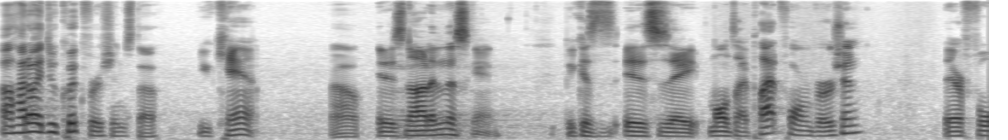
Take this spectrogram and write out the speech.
Oh, how do I do quick versions though? You can't. Oh, It is not in this game because this is a multi-platform version. Therefore,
